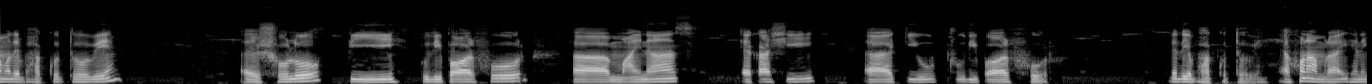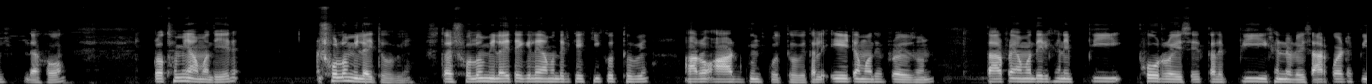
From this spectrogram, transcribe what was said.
আমাদের ভাগ করতে হবে ষোলো P to the power four minus একাশি Q to the power four এটা দিয়ে ভাগ করতে হবে। এখন আমরা এখানে দেখো, প্রথমে আমাদের ষোলো মিলাইতে হবে। তাই ষোলো মিলাইতে গেলে আমাদেরকে কি করতে হবে? আরও আট গুণ করতে হবে। তাহলে এইট আমাদের প্রয়োজন। তারপরে আমাদের এখানে পি ফোর রয়েছে, তাহলে পি এখানে রয়েছে। আর কয়টা পি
